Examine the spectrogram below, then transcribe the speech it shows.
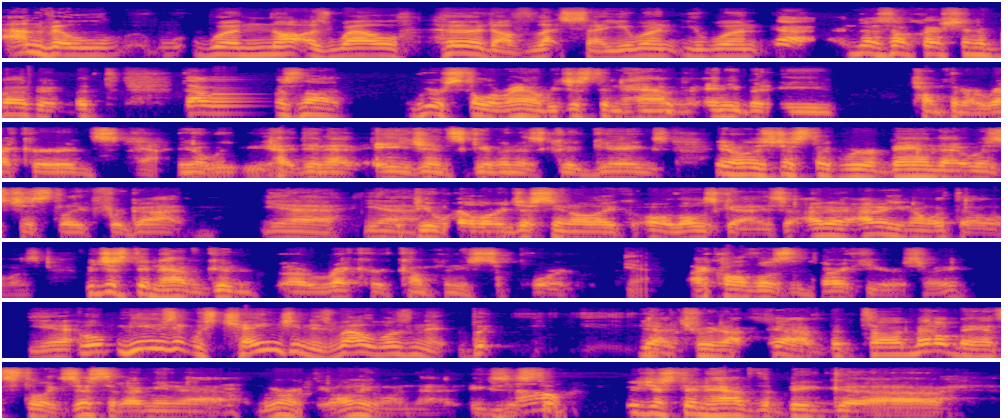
Anvil were not as well heard of let's say you weren't you weren't yeah there's no question about it but that was not we were still around. We just didn't have anybody pumping our records. Yeah. You know, we didn't have agents giving us good gigs. You know, it was just like we were a band that was just like forgotten. Yeah, yeah. If you will, or just you know, like oh, those guys. I don't, I don't even know what the hell it was. We just didn't have good uh, record company support. Yeah, I call those the dark years, right? Yeah. Well, music was changing as well, wasn't it? But yeah, know. true enough. Yeah, but uh, metal bands still existed. I mean, uh, we weren't the only one that existed. No. We just didn't have the big.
